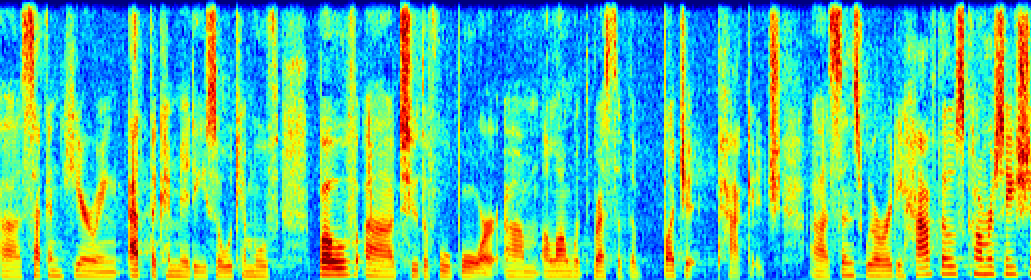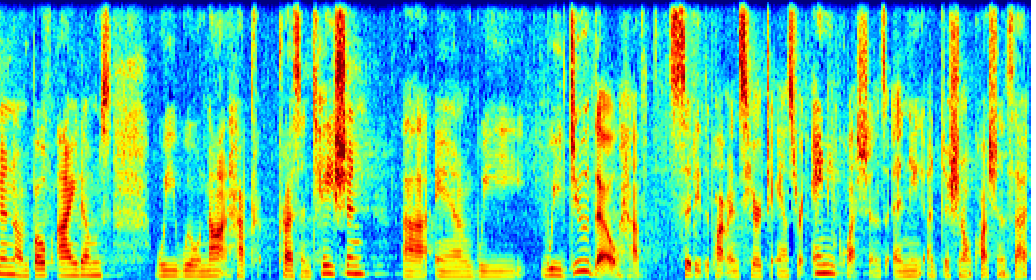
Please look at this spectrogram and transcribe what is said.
uh, second hearing at the committee, so we can move both uh, to the full board um, along with the rest of the budget package. Uh, since we already have those conversation on both items, we will not have pr- presentation, uh, and we we do though have city departments here to answer any questions, any additional questions that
